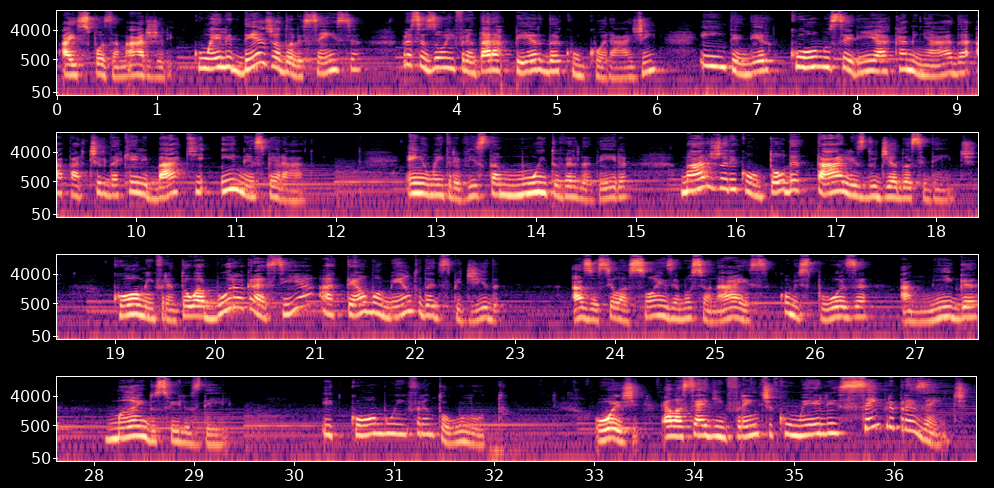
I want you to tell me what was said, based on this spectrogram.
A esposa Marjorie, com ele desde a adolescência, precisou enfrentar a perda com coragem e entender como seria a caminhada a partir daquele baque inesperado. Em uma entrevista muito verdadeira, Marjorie contou detalhes do dia do acidente, como enfrentou a burocracia até o momento da despedida, as oscilações emocionais como esposa, amiga, mãe dos filhos dele e como enfrentou o luto. Hoje, ela segue em frente com ele sempre presente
